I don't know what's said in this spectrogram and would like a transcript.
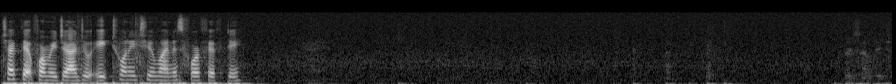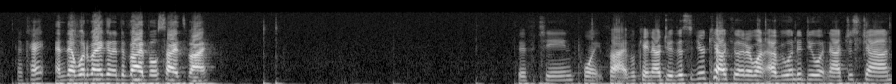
Check that for me, John. Do 822 minus 450. Okay, and then what am I going to divide both sides by? 15.5. Okay, now do this in your calculator. I want everyone to do it, not just John.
